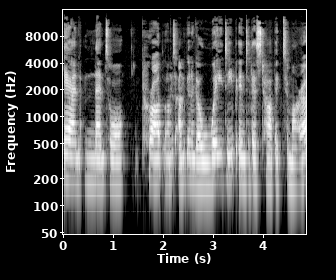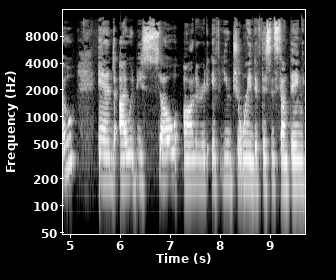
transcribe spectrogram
and mental problems. I'm going to go way deep into this topic tomorrow. And I would be so honored if you joined, if this is something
